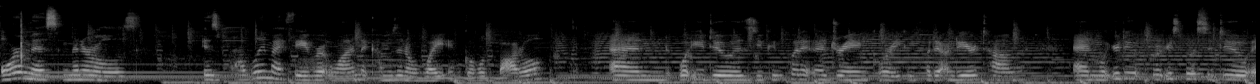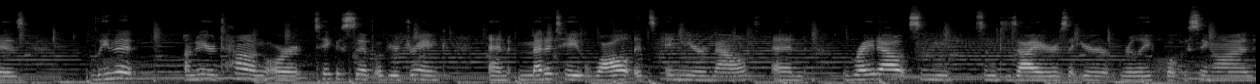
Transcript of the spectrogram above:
ormus minerals is probably my favorite one. It comes in a white and gold bottle. And what you do is you can put it in a drink or you can put it under your tongue. And what you're do what you're supposed to do is leave it under your tongue or take a sip of your drink and meditate while it's in your mouth and write out some some desires that you're really focusing on.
